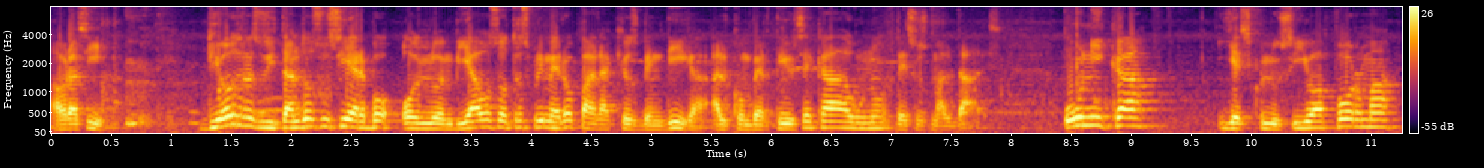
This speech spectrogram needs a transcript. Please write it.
Ahora sí, Dios resucitando a su siervo os lo envía a vosotros primero para que os bendiga al convertirse cada uno de sus maldades. Única y exclusiva forma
